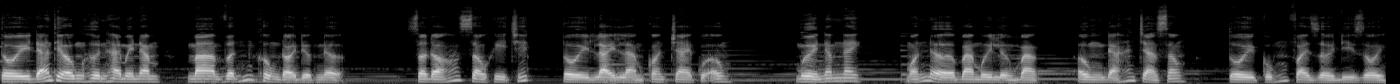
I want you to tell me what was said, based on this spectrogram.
Tôi đã theo ông hơn 20 năm mà vẫn không đòi được nợ. Sau đó sau khi chết tôi lại làm con trai của ông. 10 năm nay, món nợ 30 lượng bạc ông đã trả xong, tôi cũng phải rời đi rồi.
